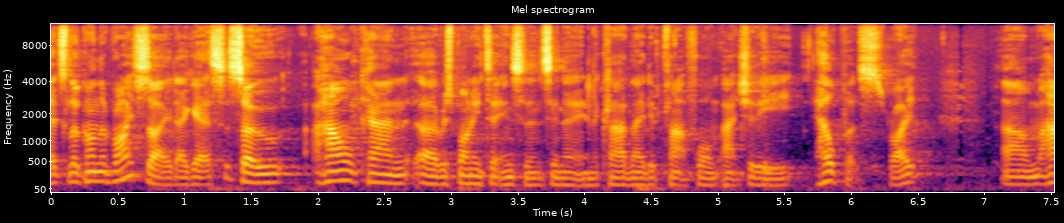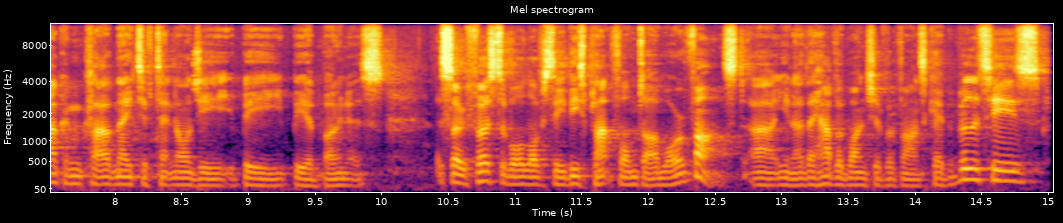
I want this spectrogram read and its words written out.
Let's look on the bright side, I guess. So how can uh, responding to incidents in a, in a cloud-native platform actually help us, right? Um, how can cloud native technology be, be a bonus? So first of all, obviously, these platforms are more advanced. Uh, you know, they have a bunch of advanced capabilities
